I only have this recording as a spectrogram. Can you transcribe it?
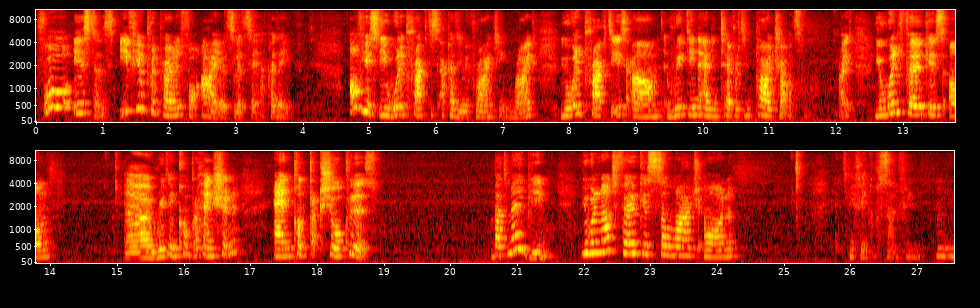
For instance, if you're preparing for IELTS, let's say academic, obviously you will practice academic writing, right? You will practice um, reading and interpreting pie charts, right? You will focus on uh, reading comprehension and contextual clues but maybe you will not focus so much on let me think of something hmm.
